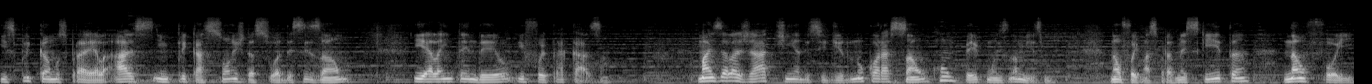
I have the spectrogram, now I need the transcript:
explicamos para ela as implicações da sua decisão e ela entendeu e foi para casa. Mas ela já tinha decidido no coração romper com o islamismo. Não foi mais para a mesquita, não foi,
